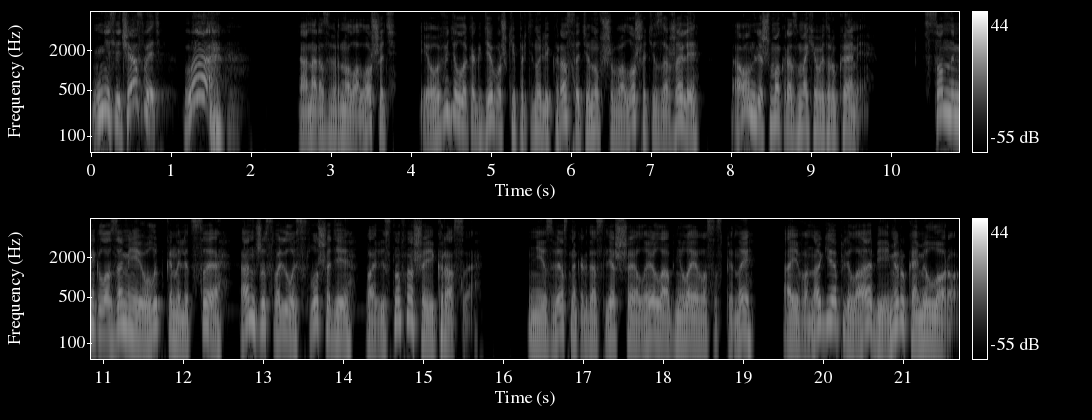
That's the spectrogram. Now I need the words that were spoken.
Не сейчас ведь? а Она развернула лошадь и увидела, как девушки притянули Краса, тянувшего лошадь, и зажали, а он лишь мог размахивать руками. С сонными глазами и улыбкой на лице Анджи свалилась с лошади, повиснув на шее Краса. Неизвестно, когда слезшая Лейла обняла его со спины, а его ноги оплела обеими руками Лору.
